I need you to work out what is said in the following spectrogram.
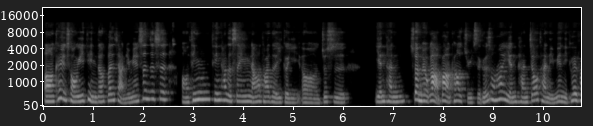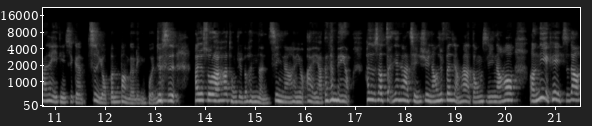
呃，可以从怡婷的分享里面，甚至是哦，听听她的声音，然后她的一个呃，就是。言谈虽然没有刚好办法看到举止，可是从他的言谈交谈里面，你可以发现怡婷是一个自由奔放的灵魂。就是他就说了，他同学都很冷静啊，很有爱呀，但他没有，他就是要展现他的情绪，然后去分享他的东西。然后呃，你也可以知道，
